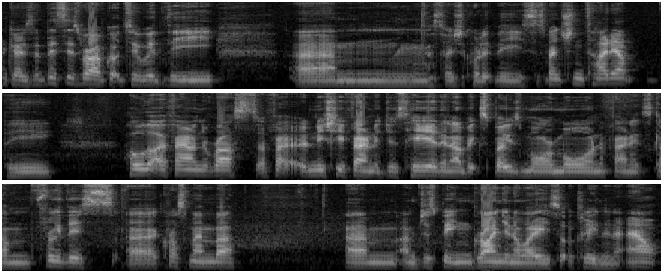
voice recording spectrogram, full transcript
Okay, so this is where I've got to with the, um, I suppose you call it the suspension tidy up. The hole that I found, the rust, I initially found it just here, then I've exposed more and more and I found it's come through this uh, cross member. Um, I'm just been grinding away, sort of cleaning it out.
